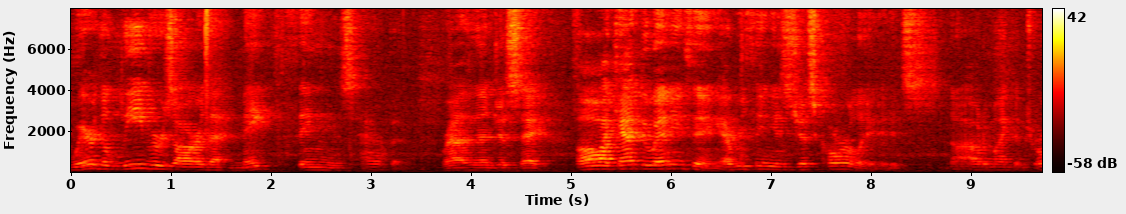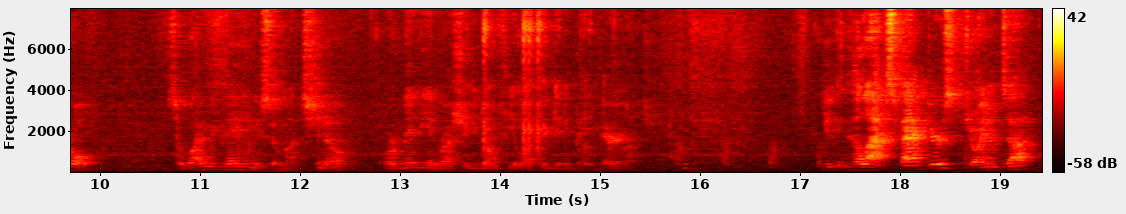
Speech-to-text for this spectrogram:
where the levers are that make things happen, rather than just say, oh, I can't do anything, everything is just correlated, it's out of my control. So why are we paying you so much, you know? Or maybe in Russia you don't feel like you're getting paid very much. You can collapse factors, join them up,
